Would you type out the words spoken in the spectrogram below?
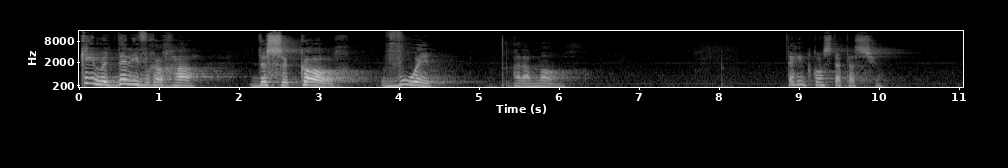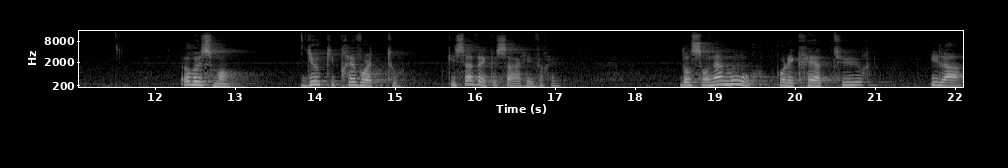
qui me délivrera de ce corps voué à la mort? Terrible constatation. Heureusement, Dieu qui prévoit tout, qui savait que ça arriverait, dans son amour pour les créatures, il a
